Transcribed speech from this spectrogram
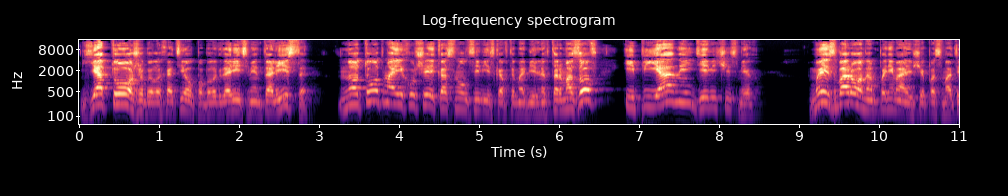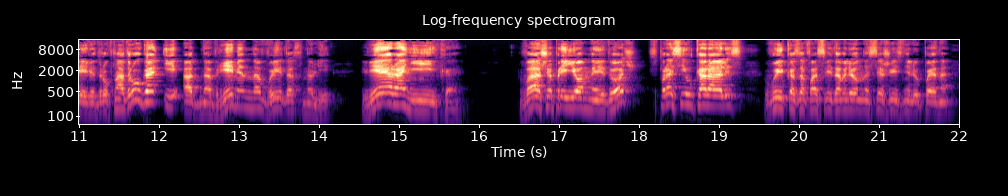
Я тоже было хотел поблагодарить менталиста, но тут моих ушей коснулся виск автомобильных тормозов и пьяный девичий смех. Мы с бароном, понимающе посмотрели друг на друга и одновременно выдохнули. «Вероника!» «Ваша приемная дочь?» – спросил Каралис, выказав осведомленность о жизни Люпена.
